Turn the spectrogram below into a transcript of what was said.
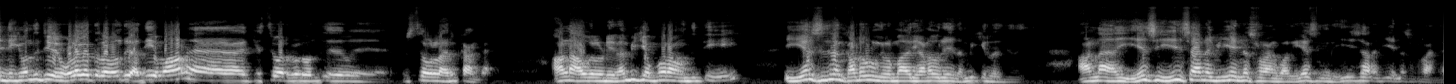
இன்னைக்கு வந்துட்டு உலகத்துல வந்து அதிகமான கிறிஸ்தவர்கள் வந்து கிறிஸ்தவர்களாக இருக்காங்க. ஆனால் அவங்களுடைய நம்பிக்கை பூரா வந்துட்டு இயேசு தான் கடவுளுங்கிற மாதிரியான ஒரு நம்பிக்கையில் இருக்குது. ஆனால் இயேசு ஈசா நபியே என்ன சொல்றாங்க பாருங்க இயேசுங்கிற ஈசா நபியே என்ன சொல்றாங்க?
